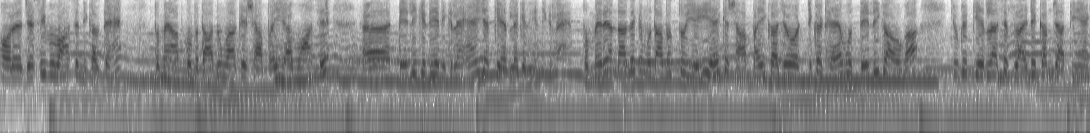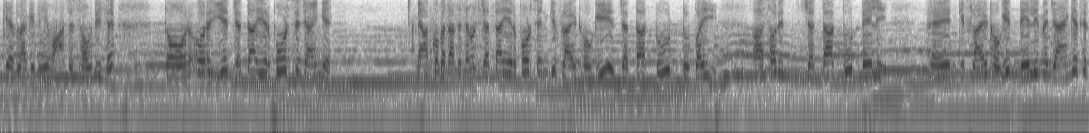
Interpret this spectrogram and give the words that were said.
और जैसे ही वो वहाँ से निकलते हैं तो मैं आपको बता दूँगा कि शाह भाई अब वहाँ से दिल्ली के लिए निकले हैं या केरला के लिए निकले हैं। तो मेरे अंदाजे के मुताबिक तो यही है कि शाह भाई का जो टिकट है, वो दिल्ली का होगा, क्योंकि केरला से फ्लाइटें कम जाती हैं केरला के लिए वहाँ से सऊदी से। तो और ये जद्दा एयरपोर्ट से जाएँगे। मैं आपको बताते चलूँ, जद्दा एयरपोर्ट से इनकी फ़्लाइट होगी, Jeddah to Dubai sorry Jeddah to Delhi इनकी फ़्लाइट होगी। दिल्ली में जाएँगे, फिर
